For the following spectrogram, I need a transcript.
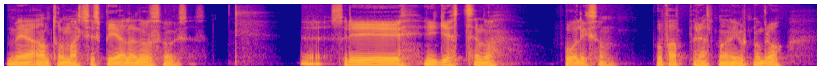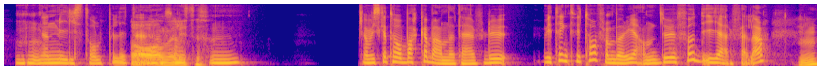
med antal matcher spelade och så också. Eh, så det är, det är gött ändå. Få liksom på papper att man har gjort något bra. Mm, en milstolpe lite. Ja, men lite så. Mm. Ja, vi ska ta och backa bandet här. För du, vi tänkte vi tar från början. Du är född i Järfälla. Mm.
